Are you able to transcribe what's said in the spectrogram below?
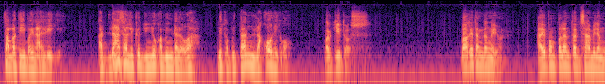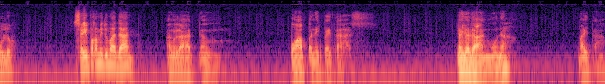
sa matibay na haligi. At nasa likod ninyo kaming dalawa, ni Kapitan Laconico. Marquitos, bakit hanggang ngayon ayaw pang palantad sa amin ang ulo? Sa'yo pa kami dumadaan. Ang lahat ng pumapanig pa itaas. Nagdadaan muna. Baitang.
